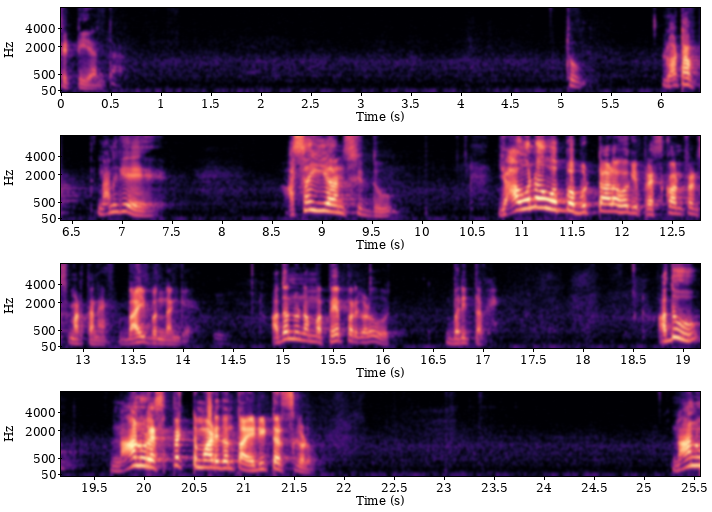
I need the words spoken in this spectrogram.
ಶೆಟ್ಟಿ ಅಂತ ಟು ಲಾಟ್ ಆಫ್ ನನಗೆ ಅಸಹ್ಯ ಅನಿಸಿದ್ದು, ಯಾವನೋ ಒಬ್ಬ ಬುಟ್ಟಾಳ ಹೋಗಿ ಪ್ರೆಸ್ ಕಾನ್ಫರೆನ್ಸ್ ಮಾಡ್ತಾನೆ, ಬಾಯಿ ಬಂದಂಗೆ. ಅದನ್ನು ನಮ್ಮ ಪೇಪರ್ಗಳು ಬರಿತವೆ. ಅದು ನಾನು ರೆಸ್ಪೆಕ್ಟ್ ಮಾಡಿದಂಥ ಎಡಿಟರ್ಸ್ಗಳು ನಾನು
